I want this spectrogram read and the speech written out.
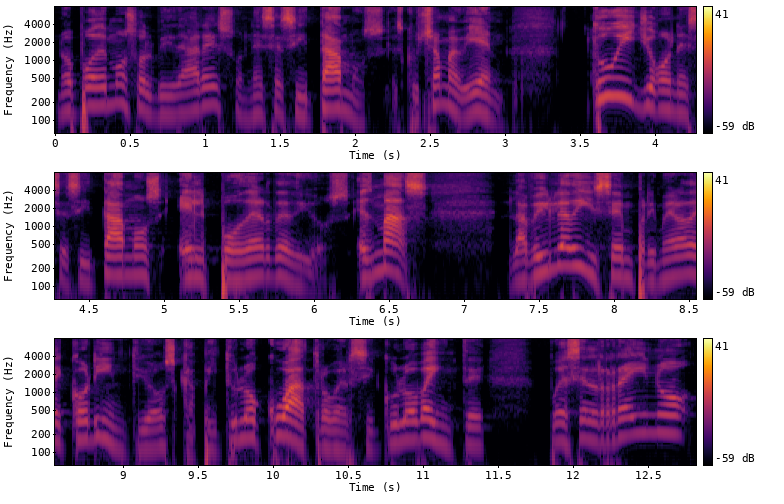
No podemos olvidar eso. Necesitamos, escúchame bien, tú y yo necesitamos el poder de Dios. Es más, la Biblia dice en Primera de Corintios, capítulo 4, versículo 20, pues el reino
